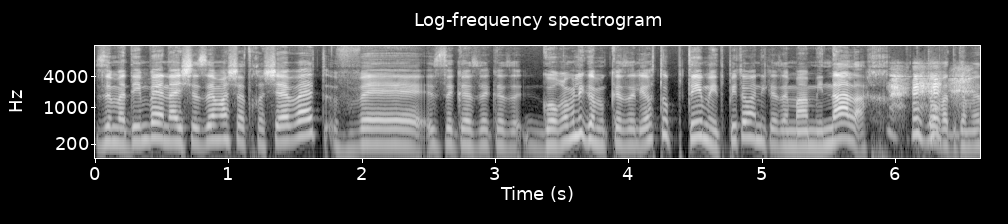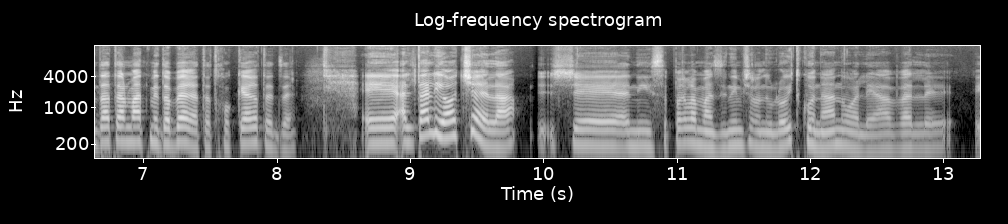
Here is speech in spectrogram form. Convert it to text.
זה מדהים בעיניי שזה מה שאת חושבת, וזה כזה, כזה, גורם לי גם כזה להיות אופטימית, פתאום אני כזה מאמינה לך. טוב, את גם יודעת על מה את מדברת, את חוקרת את זה. Uh, עלתה לי עוד שאלה, שאני אספר למאזינים שלנו, לא התכוננו עליה, אבל uh,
